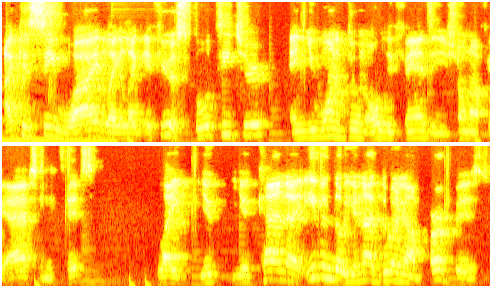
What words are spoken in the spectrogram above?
I can see why, like, like if you're a school teacher and you want to do an OnlyFans and you're showing off your ass and your tits, like you, you kind of, even though you're not doing it on purpose,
